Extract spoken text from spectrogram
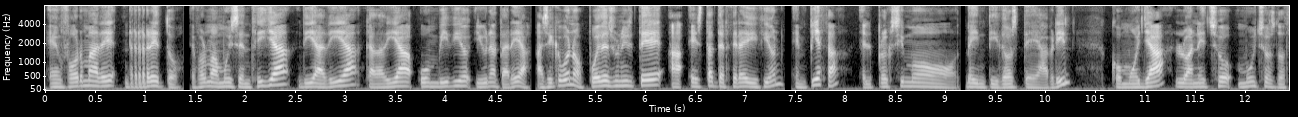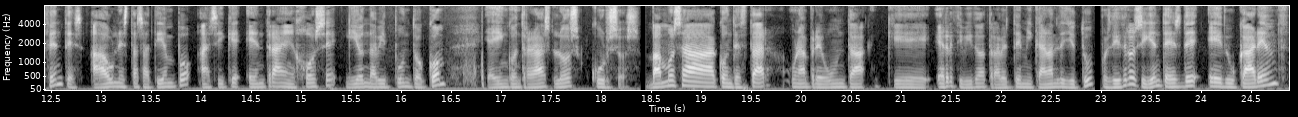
en forma de reto, de forma muy sencilla, día a día, cada día un vídeo y una tarea. Así que bueno, puedes unirte a esta tercera edición. Empieza el próximo 22 de abril como ya lo han hecho muchos docentes. Aún estás a tiempo, así que entra en jose-david.com y ahí encontrarás los cursos. Vamos a contestar una pregunta que he recibido a través de mi canal de YouTube. Pues dice lo siguiente, es de Educarenz,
